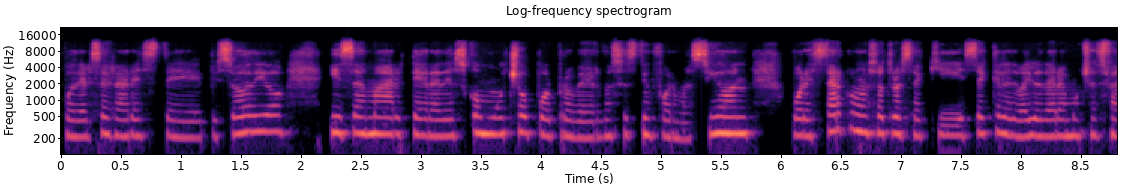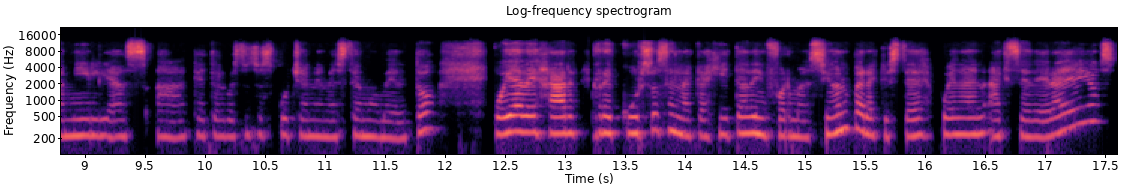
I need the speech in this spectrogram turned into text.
poder cerrar este episodio. Isamar, te agradezco mucho por proveernos esta información, por estar con nosotros aquí. Sé que les va a ayudar a muchas familias que tal vez nos escuchen en este momento. Voy a dejar recursos en la cajita de información para que ustedes puedan acceder a ellos.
